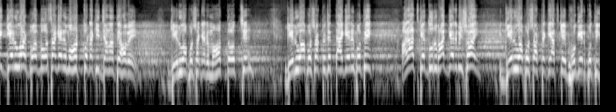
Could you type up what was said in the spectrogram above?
এই গেরুয়ার পোশাকের মহত্বটা কি জানাতে হবে? গেরুয়া পোশাকের মহত্ব হচ্ছে, গেরুয়া পোশাকটা হচ্ছে ত্যাগের প্রতীক। আর আজকে দুর্ভাগ্যের বিষয়, গেরুয়া পোশাকটাকে আজকে ভোগের প্রতীক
